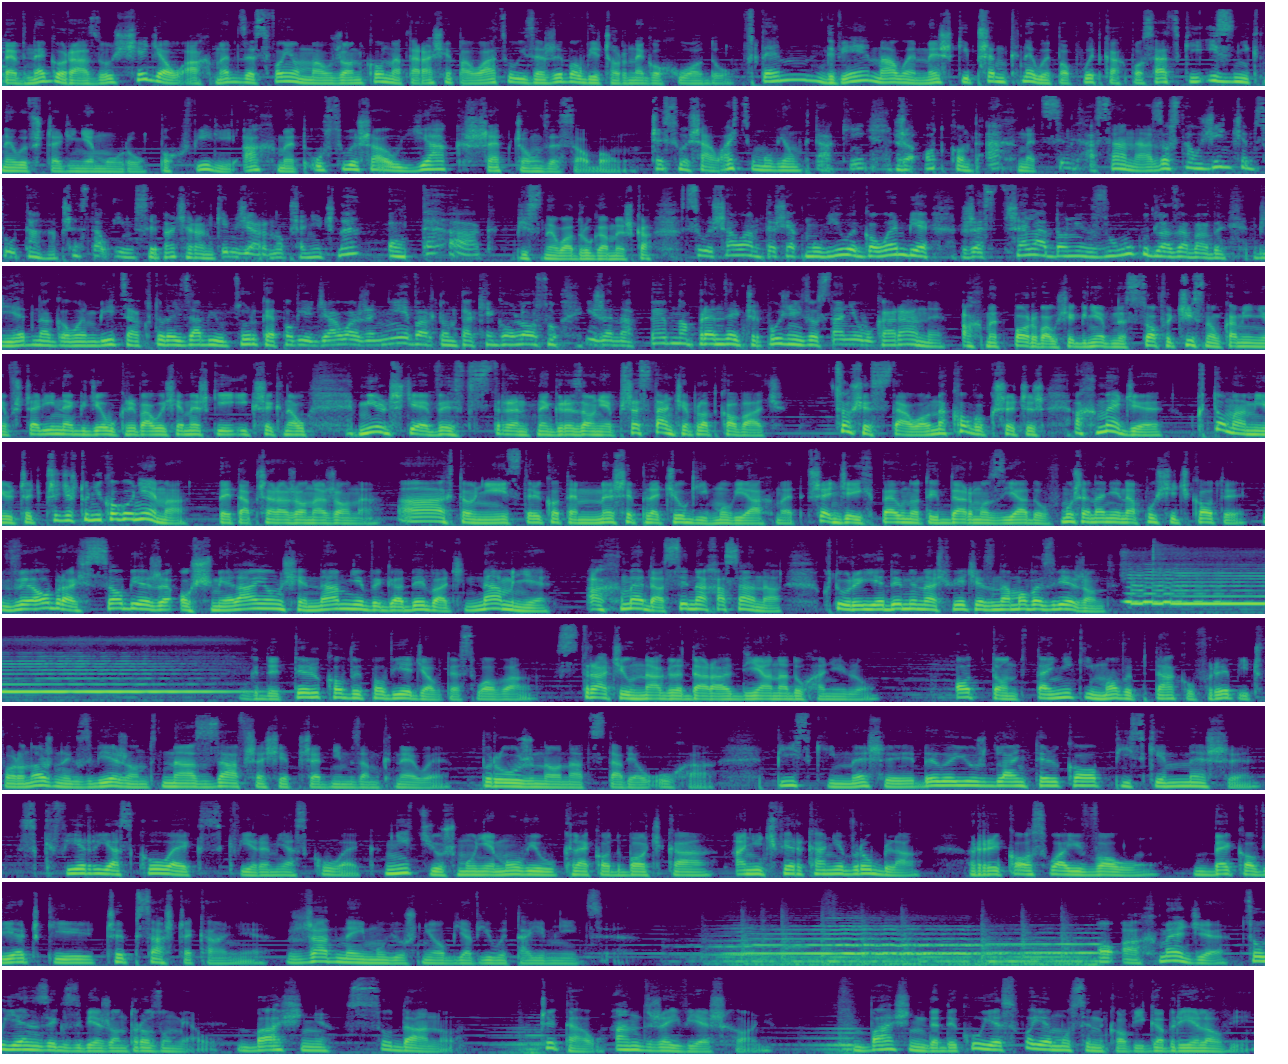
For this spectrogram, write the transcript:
Pewnego razu siedział Ahmed ze swoją małżonką na tarasie pałacu i zażywał wieczornego chłodu. Wtem dwie małe myszki przemknęły po płytkach posadzki i zniknęły w szczelinie muru. Po chwili Ahmed usłyszał, jak szepczą ze sobą. Czy słyszałaś, co mówią ptaki, że odkąd Ahmed, syn Hasana, został zięciem sułtana, przestał im sypać rankiem ziarno pszeniczne? O tak! Pisnęła druga myszka. Słyszałam też, jak mówiły gołębie, że strzela do nich z łuku dla zabawy. Biedna gołębica, której zabił córkę, powiedziała, że nie wartą takiego losu i że na pewno prędzej czy później zostanie ukarany. Ahmed porwał się gniewny z sofy, cisnął kamienie w szczelinę, gdzie ukrywały się myszki i krzyknął Milczcie, wy wstrętne gryzonie, przestańcie plotkować. Co się stało? Na kogo krzyczysz? Achmedzie, kto ma milczeć? Przecież tu nikogo nie ma. Pyta przerażona żona. Ach, to nic, tylko te myszy pleciugi, mówi Achmed. Wszędzie ich pełno tych darmozjadów. Muszę na nie napuścić koty. Wyobraź sobie, że ośmielają się na mnie wygadywać. Na mnie! Ahmeda, syna Hasana, który jedyny na świecie zna mowę zwierząt. Gdy tylko wypowiedział te słowa, stracił nagle dar Aldiana ducha Nilu. Odtąd tajniki mowy ptaków, ryb i czworonożnych zwierząt na zawsze się przed nim zamknęły. Próżno nadstawiał ucha. Piski myszy były już dlań tylko piskiem myszy. Skwir jaskółek, skwirem jaskółek. Nic już mu nie mówił klekot boćka, ani ćwierkanie wróbla, ryk osła i wołu, bek owieczki czy psa szczekanie. Żadnej mu już nie objawiły tajemnicy. O Achmedzie, co język zwierząt rozumiał. Baśń z Sudanu. Czytał Andrzej Wierzchoń. Baśń dedykuje swojemu synkowi Gabrielowi.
